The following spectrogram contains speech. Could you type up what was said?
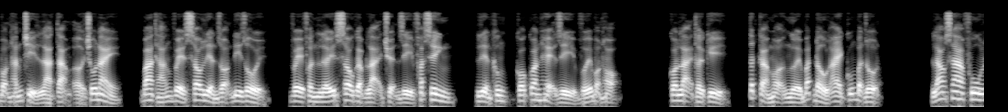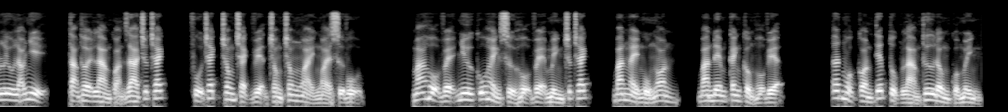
bọn hắn chỉ là tạm ở chỗ này, ba tháng về sau liền dọn đi rồi, về phần lấy sau gặp lại chuyện gì phát sinh, liền không có quan hệ gì với bọn họ. Còn lại thời kỳ, tất cả mọi người bắt đầu ai cũng bận rộn. Lão sa phu lưu lão nhị, tạm thời làm quản gia chức trách, phụ trách trong trạch viện trong trong ngoài ngoài sự vụ. Mã hộ vệ như cũ hành xử hộ vệ mình chức trách, ban ngày ngủ ngon, ban đêm canh cổng hộ viện. Ất mục còn tiếp tục làm thư đồng của mình,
